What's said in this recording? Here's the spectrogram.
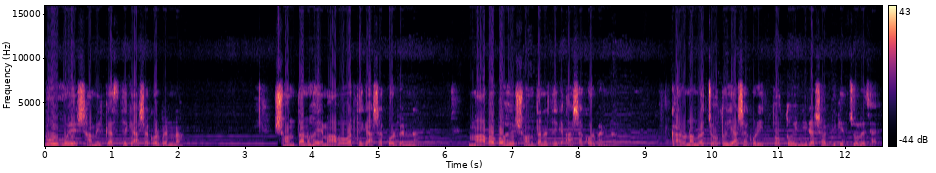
বউ হয়ে স্বামীর কাছ থেকে আশা করবেন না। সন্তান হয়ে মা বাবার থেকে আশা করবেন না। মা বাবা হয়ে সন্তানের থেকে আশা করবেন না। কারণ আমরা যতই আশা করি, ততই নিরাশার দিকে চলে যায়।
